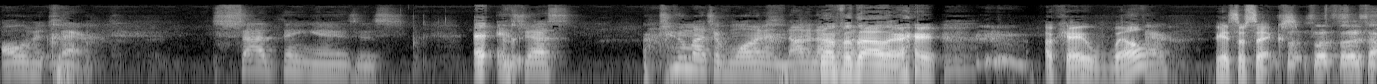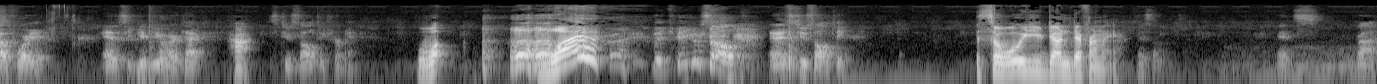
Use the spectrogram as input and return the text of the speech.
all of it there. Sad thing is, is It- it's just too much of one and not enough, enough of of the the other. okay, well. Fair. Okay, so six. So, so let's throw this out for you. And to give you a heart attack. Huh. It's too salty for me. What? what? The king of salt, and it's too salty. So what would you done differently? It's not. It's rough,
